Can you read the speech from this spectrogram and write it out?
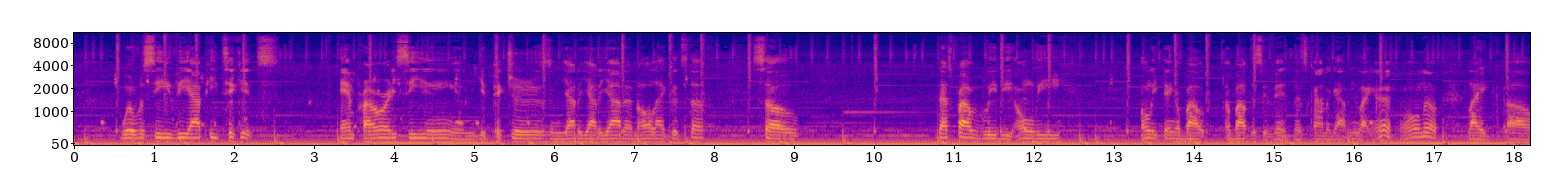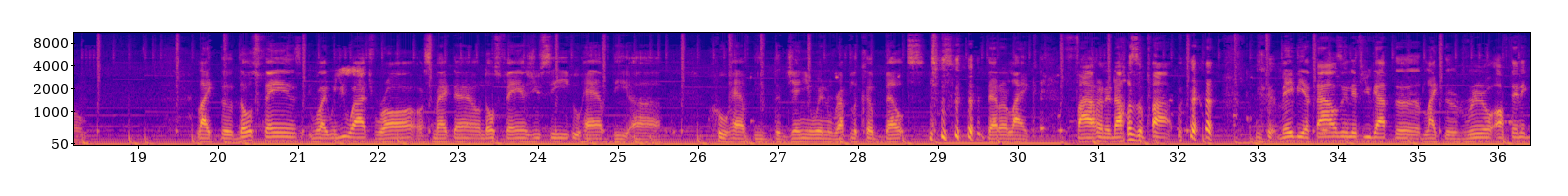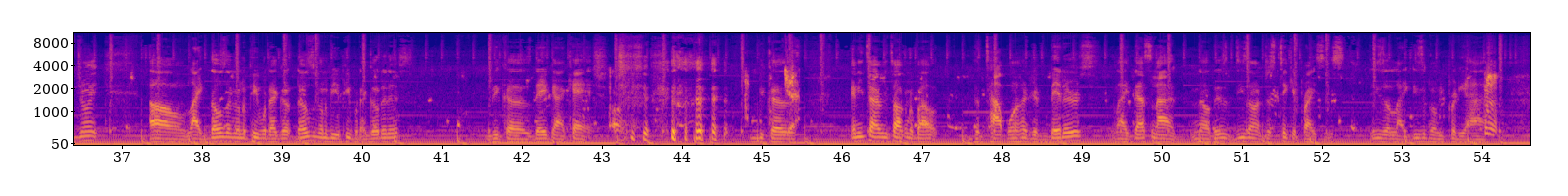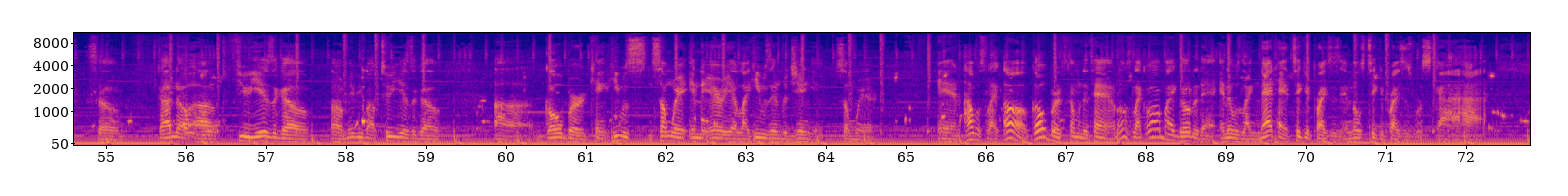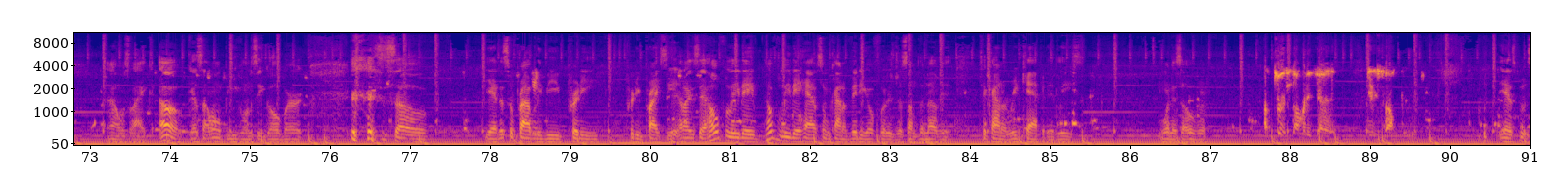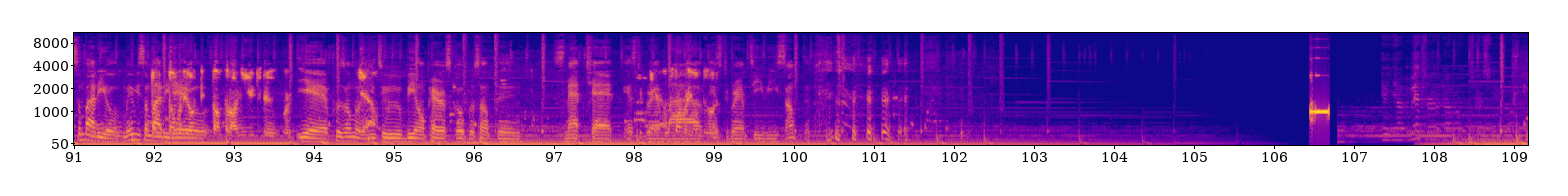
will receive VIP tickets and priority seating and get pictures and yada yada yada and all that good stuff. So that's probably the only only thing about about this event that's kind of got me like, eh, I don't know, like um, like the those fans, like when you watch Raw or SmackDown, those fans you see who have the uh, who have the the genuine replica belts that are like five hundred dollars a pop, maybe a thousand if you got the like the real authentic joint. Um, like those are going to people that go. Those are going to be the people that go to this because they got cash. because anytime you're talking about the top 100 bidders, like that's not no. This, these aren't just ticket prices. These are like these are to be pretty high. So I know uh, a few years ago, uh, maybe about two years ago, uh, Goldberg came. He was somewhere in the area, like he was in Virginia somewhere. And I was like, oh, Goldberg's coming to town. I was like, oh, I might go to that. And it was like, that had ticket prices, and those ticket prices were sky high. And I was like, oh, guess I won't be going to see Goldberg. so, yeah, this will probably be pretty pretty pricey. Like I said, hopefully they hopefully they have some kind of video footage or something of it to kind of recap it at least when it's over. I'm sure somebody's gonna do something. Yes, but somebody will maybe somebody, Somebody will do something on YouTube. Or, yeah put something Yeah. on YouTube, be on Periscope or something, Snapchat, Instagram Yeah, Live, will do it. Instagram TV, something.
